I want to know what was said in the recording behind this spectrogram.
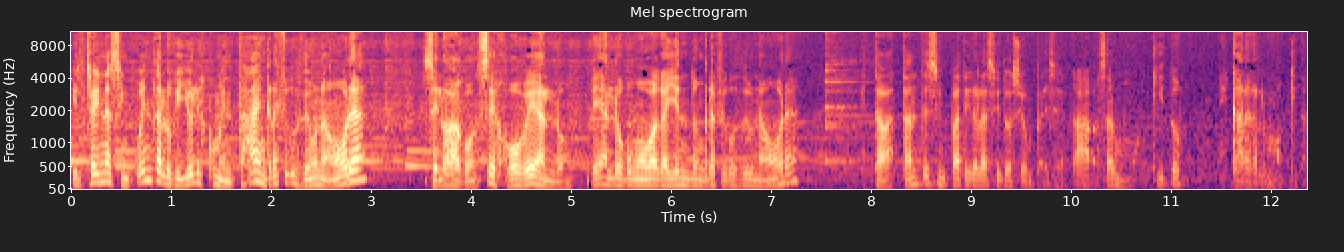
El China 50, lo que yo les comentaba en gráficos de una hora, se los aconsejo, véanlo, véanlo cómo va cayendo en gráficos de una hora. Está bastante simpática la situación, parece acaba de pasar un mosquito, me cargan los mosquitos.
